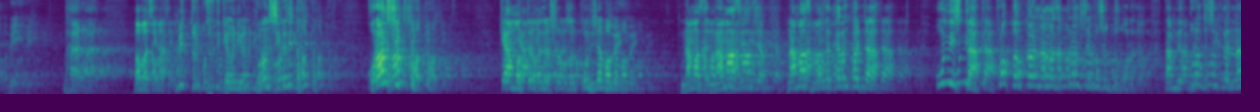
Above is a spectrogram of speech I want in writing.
হবে। ভাইরা বাবাজি মৃত্যুর প্রস্তুতি কেমন নেবেন? কোরআন শিখে নিতে হবে। কোরআন শিখতে হবে। কিয়ামতের মধ্যে সর্বপ্রথম কোন হিসাব হবে? নামাজের নামাজের হিসাব। নামাজ ভঙ্গের কারণ কয়টা? উনিশটা। প্রথম কারণ নামাজে কোরআন শরীফ শুদ্ধ পড়া। তা আপনি কোরআন যে শিখলেন না?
